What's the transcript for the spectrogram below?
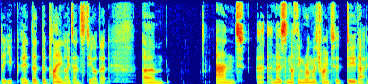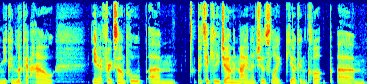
that you uh, the the playing identity of it, um, and uh, and there's nothing wrong with trying to do that. And you can look at how, you know, for example. Um, particularly German managers like Jurgen Klopp, um,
